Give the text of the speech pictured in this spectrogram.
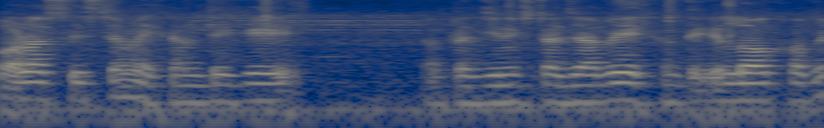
পড়ার সিস্টেম এখান থেকে আপনার জিনিসটা যাবে, এখান থেকে লক হবে।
